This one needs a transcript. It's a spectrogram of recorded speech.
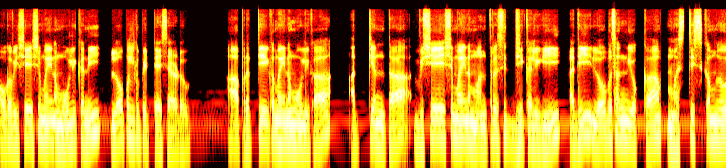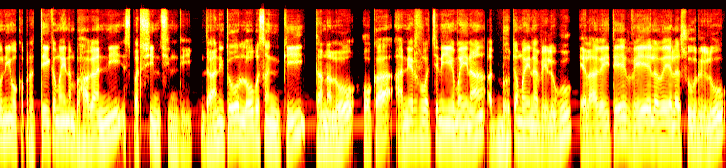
ఒక విశేషమైన మూలికని లోపలికి పెట్టేశాడు. ఆ ప్రత్యేకమైన మూలిక అత్యంత విశేషమైన మంత్రసిద్ధి కలిగి అది లోబసంగ్ యొక్క మస్తిష్కంలోని ఒక ప్రత్యేకమైన భాగాన్ని స్పర్శించింది. దానితో లోబసంగ్కి తనలో ఒక అనిర్వచనీయమైన అద్భుతమైన వెలుగు ఎలాగైతే వేల వేల సూర్యులు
